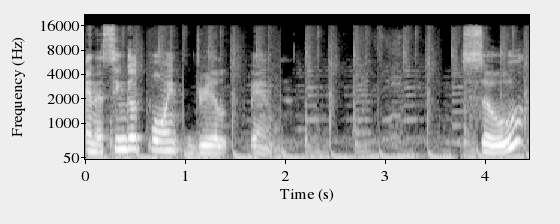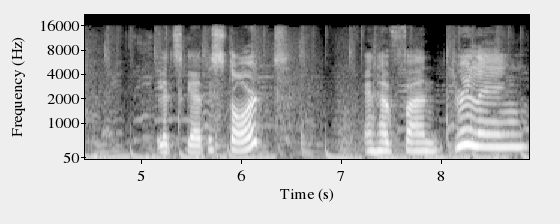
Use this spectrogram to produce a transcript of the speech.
and a single point drill pen. So, let's get started and have fun drilling!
